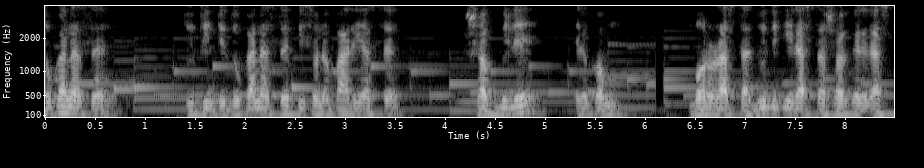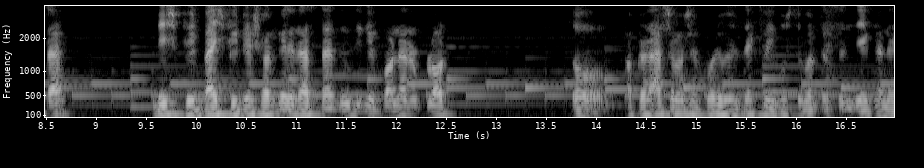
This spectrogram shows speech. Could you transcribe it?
দোকান আছে, দুই তিনটি দোকান আছে, পিছনে বাড়ি আছে। সব মিলে এরকম বড় রাস্তা দুই দিকে রাস্তা, সরকারি রাস্তা, বিশ ফিট বাইশ ফিটের সরকারি রাস্তা দুই দিকে কর্নার প্লট তো আপনার আশেপাশের পরিবেশ দেখলেই বুঝতে পারতেছেন যে এখানে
